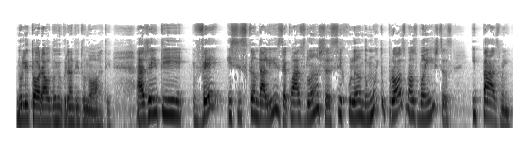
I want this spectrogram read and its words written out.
no litoral do Rio Grande do Norte? A gente vê e se escandaliza com as lanchas circulando muito próximo aos banhistas e, pasmem,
